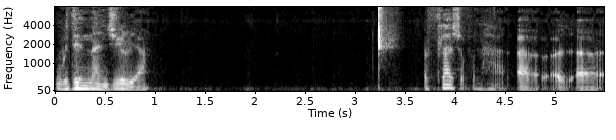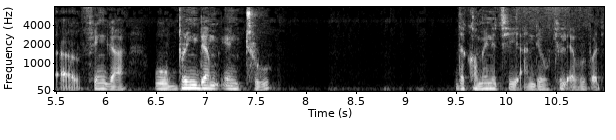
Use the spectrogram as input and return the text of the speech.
within Nigeria, a flash of a, a, a, finger will bring them into the community and they will kill everybody.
